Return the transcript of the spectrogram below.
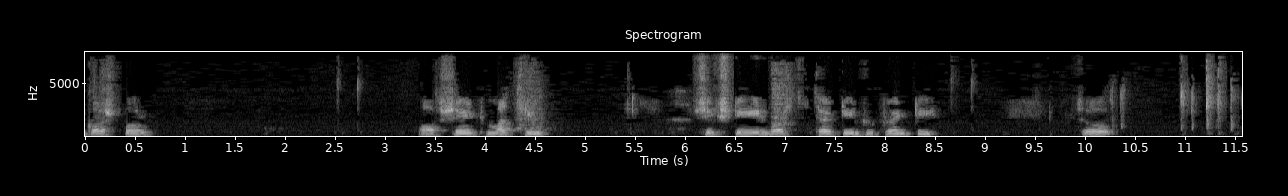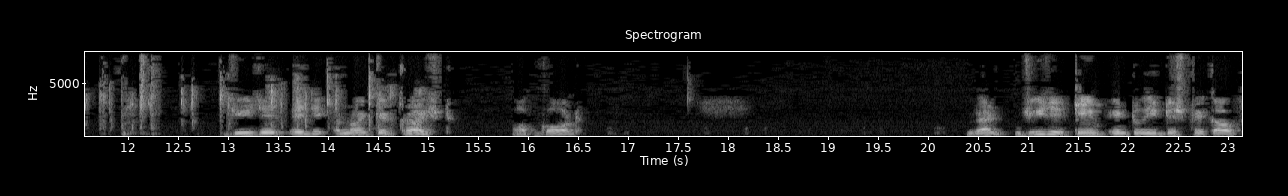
Gospel of Saint Matthew 16 verse 13 to 20. So Jesus is the anointed Christ of God. When Jesus came into the district of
